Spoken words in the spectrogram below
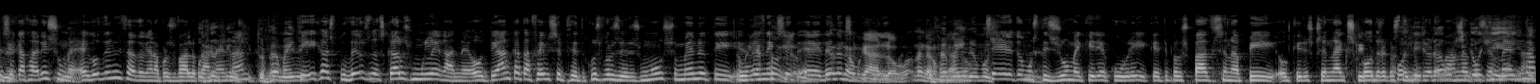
ξεκαθαρίσουμε. Εγώ δεν ήρθα εδώ για να προσβάλλω κανέναν. Και είχα σπουδαίους δασκάλους που μου λέγανε ότι αν καταφεύγεις σε επιθετικούς προσδιορισμούς σημαίνει ότι δεν έχει. Δεν έχουμε κανένα λόγο. Ξέρετε όμως τι ζούμε, κύριε Κουρί, και τι προσπάθησε να πει ο κύριος Ξενάκης κόντρα και στον κύριο Ραβάνο από σε μένα.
